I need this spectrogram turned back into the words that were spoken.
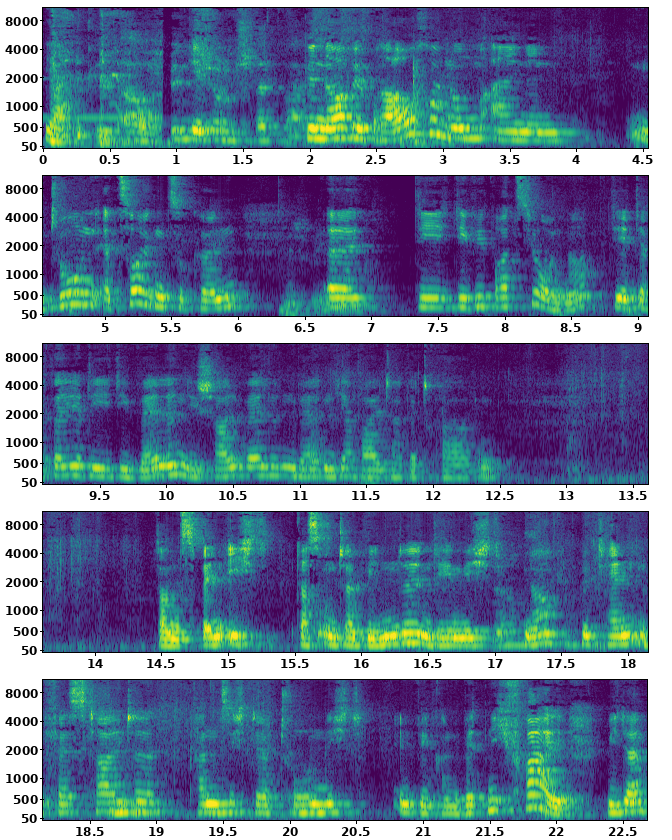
Ja. Geht auch. Bin ich schon einen Schritt weiter. Genau, wir brauchen, um einen, einen Ton erzeugen zu können, äh, die, die Vibration. Ne? Die, die, die Wellen, die Schallwellen werden ja weitergetragen. Sonst, wenn ich das unterbinde, indem ich ne, mit Händen festhalte, kann sich der Ton nicht entwickeln, wird nicht frei. Wieder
